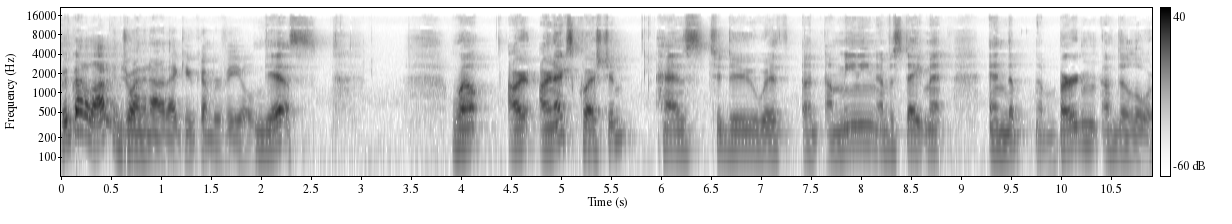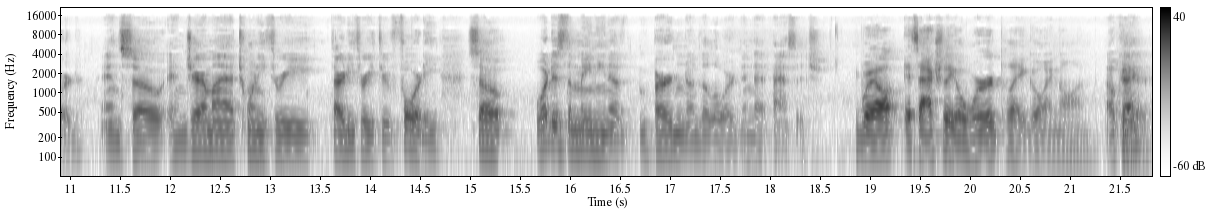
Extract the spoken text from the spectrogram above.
we've got a lot of enjoyment out of that cucumber field. Yes. Well, our our next question has to do with a, a meaning of a statement and the, the burden of the Lord. And so in Jeremiah 23, 33 through 40. So what is the meaning of burden of the Lord in that passage? Well, it's actually a wordplay going on. Okay. Here,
